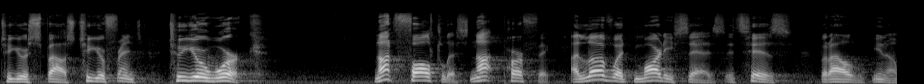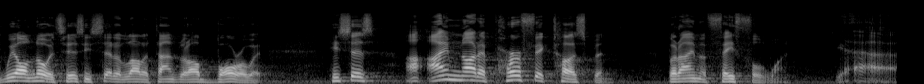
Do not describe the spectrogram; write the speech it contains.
to your spouse, to your friends, to your work. Not faultless, not perfect. I love what Marty says, it's his, but I'll, you know, we all know it's his, he said it a lot of times, but I'll borrow it. He says, I'm not a perfect husband, but I'm a faithful one. Yeah,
